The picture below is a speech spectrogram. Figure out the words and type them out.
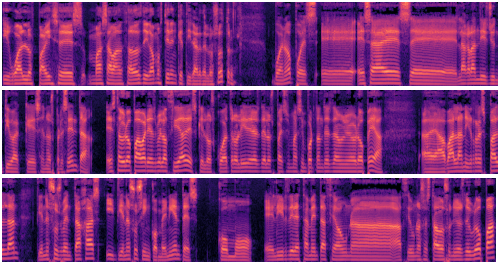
igual los países más avanzados, digamos, tienen que tirar de los otros. Bueno, pues eh, esa es eh, la gran disyuntiva que se nos presenta. Esta Europa a varias velocidades, que los cuatro líderes de los países más importantes de la Unión Europea eh, avalan y respaldan, tiene sus ventajas y tiene sus inconvenientes como el ir directamente hacia una hacia unos Estados Unidos de Europa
